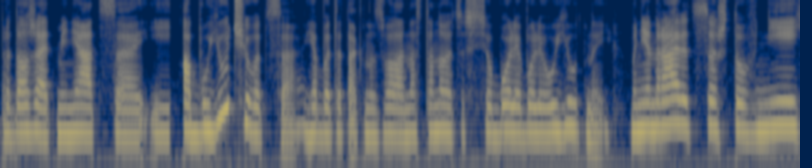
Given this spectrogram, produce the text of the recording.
продолжает меняться и обуючиваться, я бы это так назвала, она становится все более и более уютной. Мне нравится, что в ней,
